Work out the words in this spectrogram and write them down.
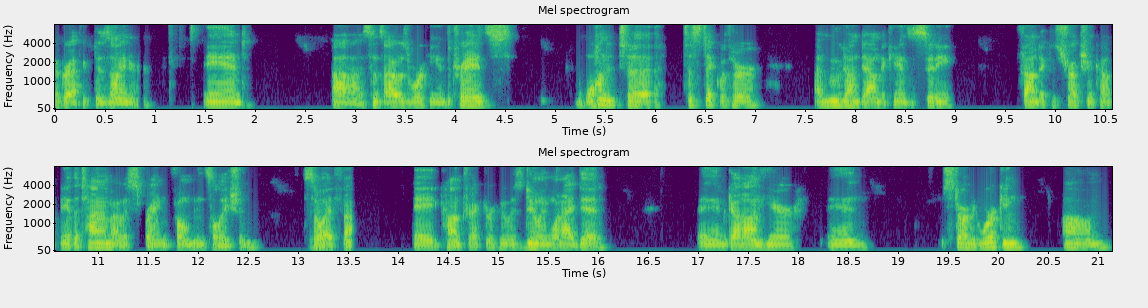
a graphic designer. And uh, since I was working in the trades, wanted to, to stick with her. I moved on down to Kansas City, found a construction company. At the time, I was spraying foam insulation. So mm-hmm. I found a contractor who was doing what I did and got on here and started working um,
